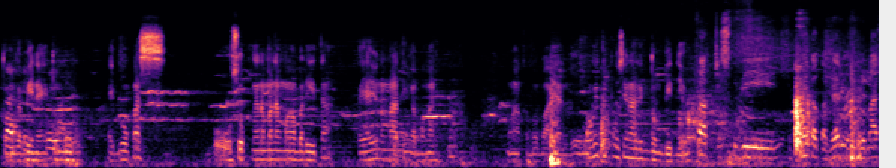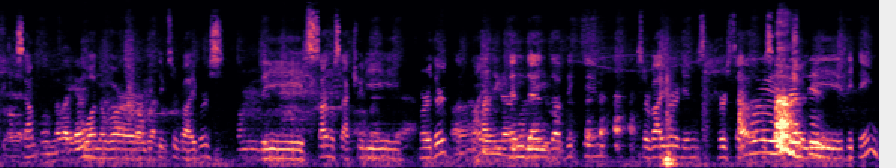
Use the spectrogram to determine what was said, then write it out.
Itong gabi na ito. Ay bukas, uusok na naman ang mga balita. Kaya yun ang ating abangan, mga kababayan. Okay, tapusin natin itong video. In fact, just to be to point out a very emblematic example, one of our victim survivors, the son was actually murdered at night, and then the victim survivor him, herself was actually detained,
